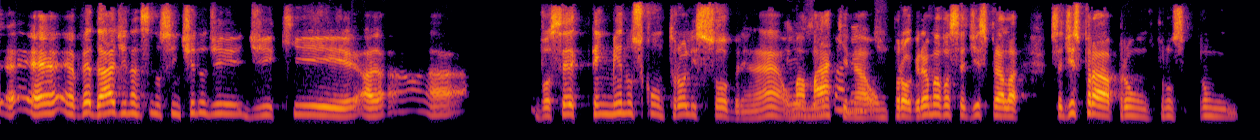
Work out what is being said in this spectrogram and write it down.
É, é verdade no sentido de, de que a, a, você tem menos controle sobre, né? Uma Exatamente. máquina, um programa, você diz para ela, você diz para um, um, um,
